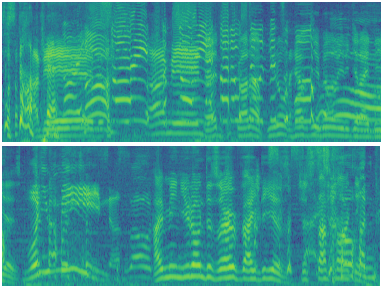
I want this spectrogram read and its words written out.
Just stop, I Cap. mean, Sorry, Ah. sorry. I I'm mean- sorry. I thought I was shut still up. You don't have the ability to get ideas. what do you mean? So, I mean, you don't deserve ideas. so Just stop So talking. Stop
